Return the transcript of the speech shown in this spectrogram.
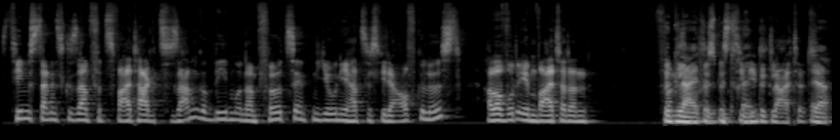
Das Team ist dann insgesamt für zwei Tage zusammengeblieben und am 14. Juni hat sich wieder aufgelöst, aber wurde eben weiter dann von Begleitet, Christmas TV getrennt. begleitet. Ja.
